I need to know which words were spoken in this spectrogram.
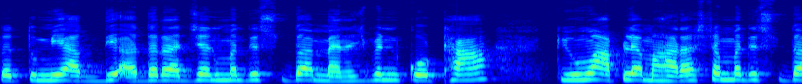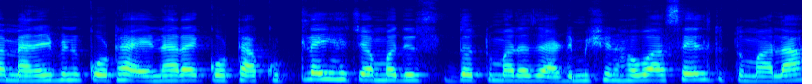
तर तुम्ही अगदी अदर राज्यांमध्ये सुद्धा मॅनेजमेंट कोठा किंवा आपल्या महाराष्ट्रामध्ये सुद्धा मॅनेजमेंट कोठा एन आर आय कोठा कुठल्याही ह्याच्यामध्ये सुद्धा तुम्हाला जर ॲडमिशन हवं असेल तर तुम्हाला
